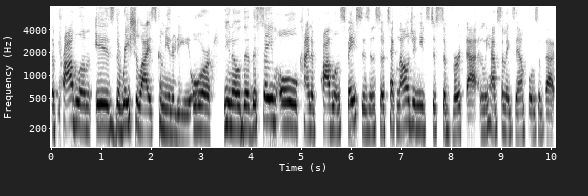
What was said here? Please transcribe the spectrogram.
the problem is the racialized community or you know the the same old kind of problem spaces and so technology needs to subvert that and we have some examples of that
